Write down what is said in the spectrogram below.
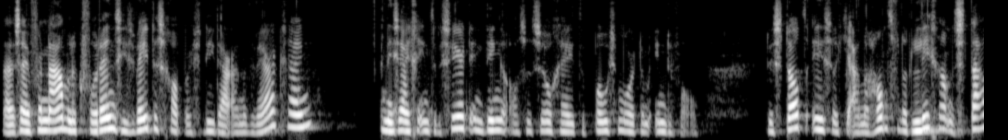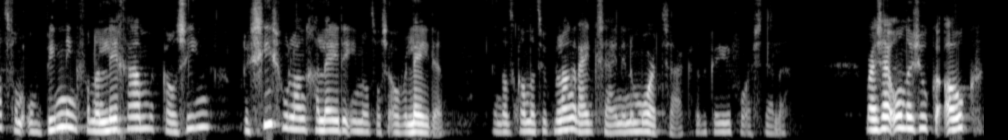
Nou, er zijn voornamelijk forensisch wetenschappers die daar aan het werk zijn. En die zijn geïnteresseerd in dingen als het zogeheten postmortem interval. Dus dat is dat je aan de hand van het lichaam, de staat van ontbinding van een lichaam, kan zien precies hoe lang geleden iemand was overleden. En dat kan natuurlijk belangrijk zijn in een moordzaak, dat kun je je voorstellen. Maar zij onderzoeken ook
